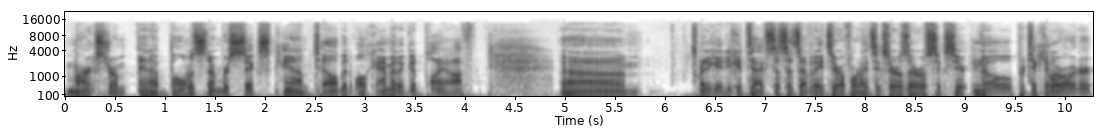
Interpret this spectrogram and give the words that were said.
Markstrom, and a bonus number six, Cam Talbot. Well, Cam had a good playoff. Um, and again, you can text us at 780-496-0060. No particular order.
